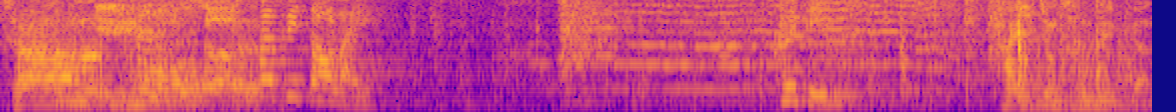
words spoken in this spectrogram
參見皇上不必多禮。佢點？太醫仲診斷緊。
